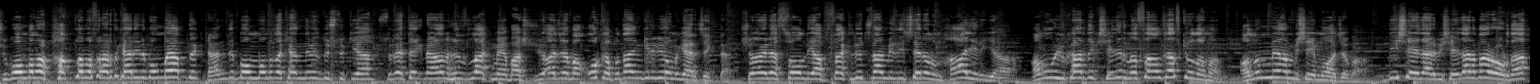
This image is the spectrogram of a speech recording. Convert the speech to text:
Şu bombalar patlamasın artık her yeri bomba yaptık. Kendi bombamıza kendimiz düştük ya. Süre tekrardan hızlı akmaya başlıyor. Acaba o kapıdan giriliyor mu gerçekten? Şöyle sol yapsak lütfen bizi içeri alın. Hayır ya. Ama o yukarıdaki şeyleri nasıl alacağız ki o zaman? Alınmayan bir şey mi acaba? Bir şeyler bir şeyler var orada.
